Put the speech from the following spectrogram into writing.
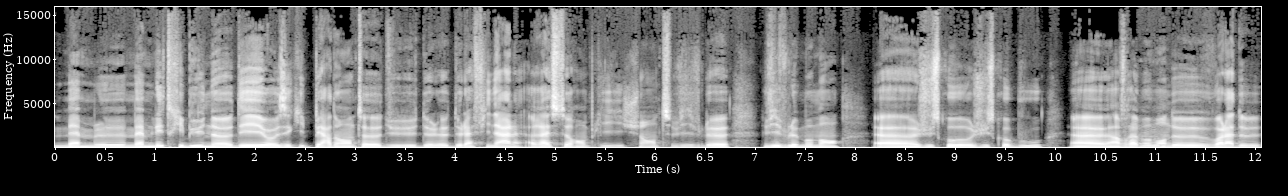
même le- même les tribunes euh, des euh, équipes perdantes euh, du de, de la finale restent remplies chantent vivent le vivent le moment euh, jusqu'au jusqu'au bout. Euh, un vrai moment de voilà de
